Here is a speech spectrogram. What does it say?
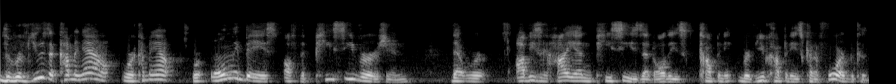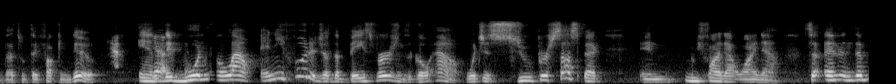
the reviews that coming out were coming out were only based off the PC version that were obviously high-end PCs that all these company review companies can afford because that's what they fucking do. And Yeah. they wouldn't allow any footage of the base versions to go out, which is super suspect. And we find out why now. So and, and the,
